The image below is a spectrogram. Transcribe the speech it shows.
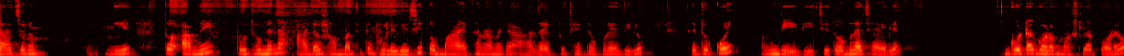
তার জন্য ইয়ে তো আমি প্রথমে না আদা সম্বাদ দিতে ভুলে গেছি। তো মা এখানে আমাকে আদা একটু থেতো করে দিল। থেতো করে আমি দিয়ে দিয়েছি। তোমরা চাইলে গোটা গরম মশলার পরেও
